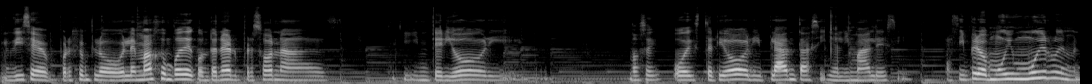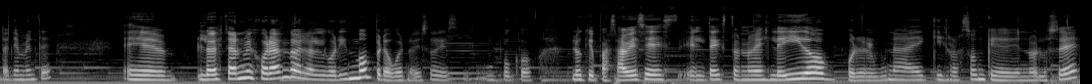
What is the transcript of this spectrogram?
dice, por ejemplo, la imagen puede contener personas interior y no sé, o exterior y plantas y animales y así, pero muy, muy rudimentariamente. Eh, lo están mejorando el algoritmo, pero bueno, eso es un poco lo que pasa. A veces el texto no es leído por alguna X razón que no lo sé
